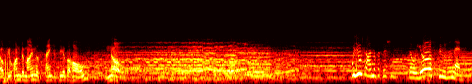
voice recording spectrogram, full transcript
Help you undermine the sanctity of the home? No. Will you sign the petition? So you're Susan Anthony.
